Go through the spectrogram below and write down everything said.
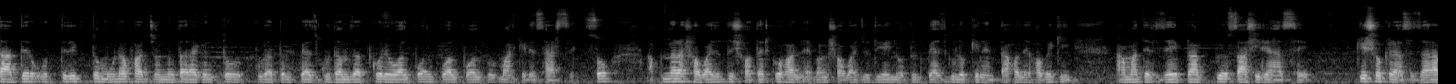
তাদের অতিরিক্ত মুনাফার জন্য তারা কিন্তু পুরাতন পেঁয়াজ গুদামজাত করে অল্প অল্প অল্প অল্প মার্কেটে ছাড়ছে। সো আপনারা সবাই যদি সতর্ক হন এবং সবাই যদি এই নতুন পেঁয়াজগুলো কেনেন, তাহলে হবে কি, আমাদের যে প্রাপ্য চাষিরা আছে কৃষকরা আছে, যারা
